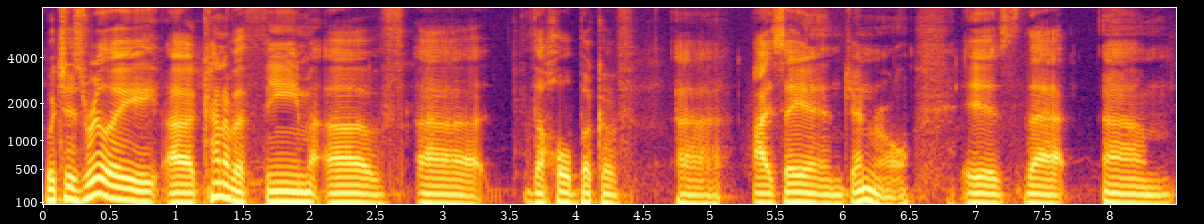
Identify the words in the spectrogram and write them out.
which is really uh, kind of a theme of uh, the whole book of uh, Isaiah in general, is that um,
